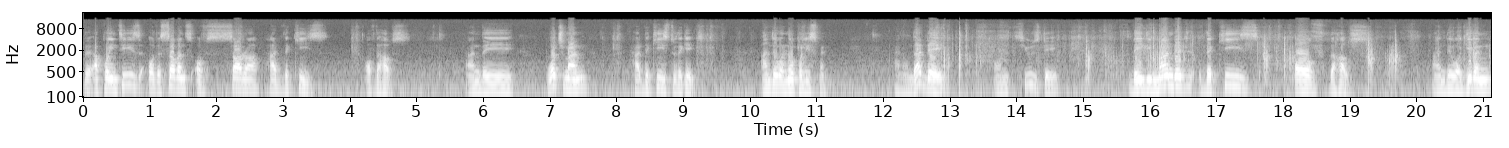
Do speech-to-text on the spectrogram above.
the appointees or the servants of Sarah had the keys of the house. And the watchman had the keys to the gate. And there were no policemen. And on that day, on Tuesday, they demanded the keys of the house. And they were given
